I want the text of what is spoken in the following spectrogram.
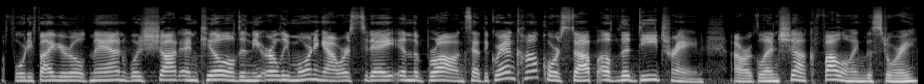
A 45 year old man was shot and killed in the early morning hours today in the Bronx at the Grand Concourse stop of the D train. Our Glenn Schuck following the story.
